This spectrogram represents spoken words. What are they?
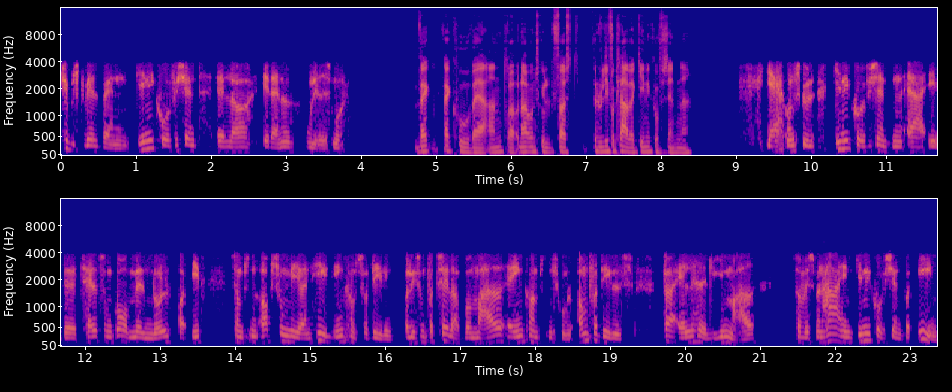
typisk ved hjælp af en Gini-koefficient eller et andet ulighedsmål. Hvad, hvad kunne være andre... Nej, undskyld. Først, vil du lige forklare, hvad Gini-koefficienten er? Ja, undskyld. Gini-koefficienten er et uh, tal, som går mellem 0 og 1, som sådan opsummerer en hel indkomstfordeling, og ligesom fortæller, hvor meget af indkomsten skulle omfordeles, før alle havde lige meget. Så hvis man har en Gini-koefficient på 1,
